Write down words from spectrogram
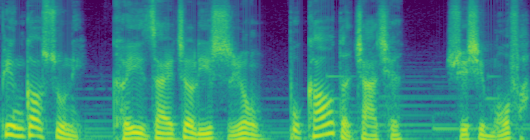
并告诉你可以在这里使用不高的价钱学习魔法。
